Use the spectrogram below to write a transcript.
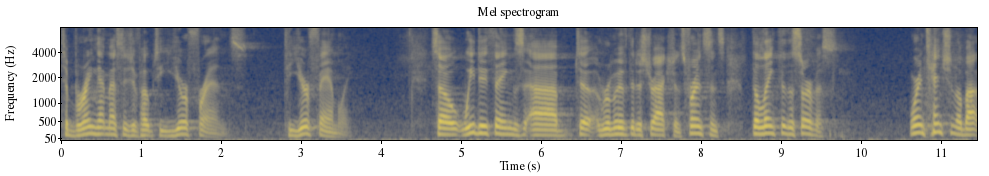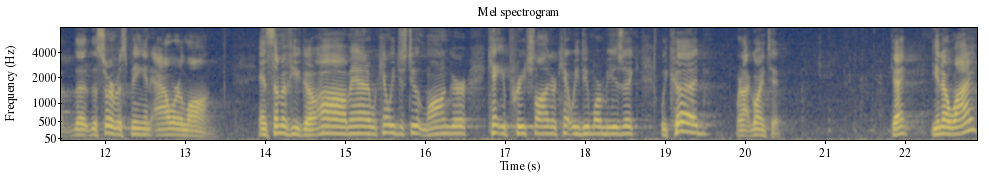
to bring that message of hope to your friends, to your family. So we do things uh, to remove the distractions. For instance, the length of the service. We're intentional about the, the service being an hour long. And some of you go, oh man, can't we just do it longer? Can't you preach longer? Can't we do more music? We could. We're not going to. Okay? You know why?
